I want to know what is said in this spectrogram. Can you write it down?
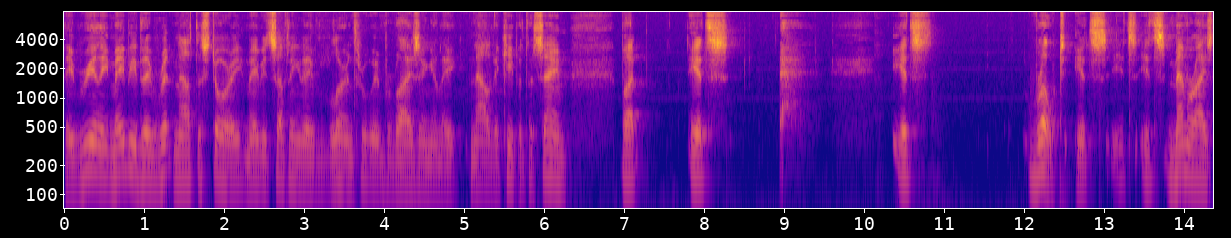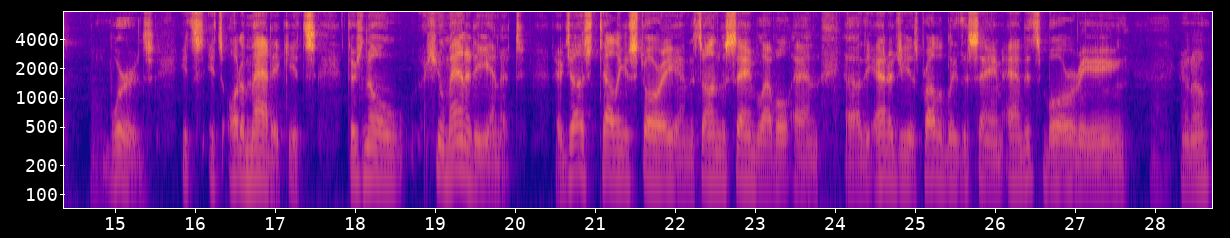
They really, maybe they've written out the story, maybe it's something they've learned through improvising and they now they keep it the same, but it's, it's rote. It's it's it's memorized words. It's it's automatic. It's there's no humanity in it. They're just telling a story, and it's on the same level, and uh, the energy is probably the same, and it's boring, you know.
